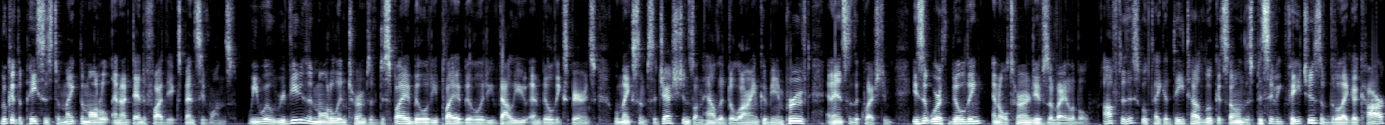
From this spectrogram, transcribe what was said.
look at the pieces to make the model and identify the expensive ones. We will review the model in terms of displayability, playability, value and build experience. We'll make some suggestions on how the DeLorean could be improved and answer the question, is it worth building and alternatives available? After this we'll take a detailed look at some of the specific features of the LEGO car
